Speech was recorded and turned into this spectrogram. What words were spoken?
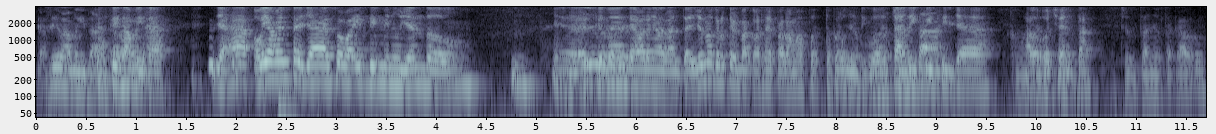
Casi la mitad. casi la mitad. Ya, obviamente ya eso va a ir disminuyendo en las elecciones que- de ahora en adelante. Yo no creo que él va a correr para más puestos Coño, políticos. Está 80 difícil ya a los 80. 80 años está cabrón.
